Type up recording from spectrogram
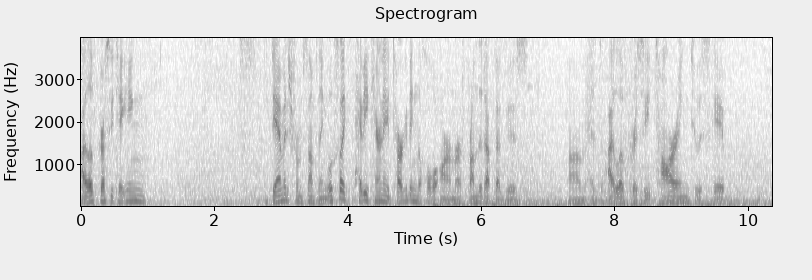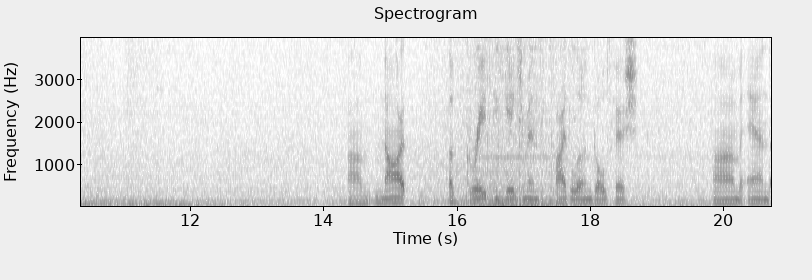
I love Chrissy taking damage from something. Looks like heavy carronade targeting the hull armor from the Duck Duck Goose. Um, it's I love Chrissy tarring to escape. Um, not a great engagement by the lone goldfish. Um, and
